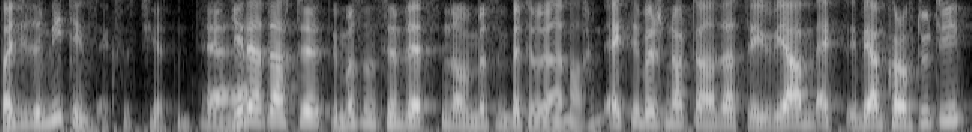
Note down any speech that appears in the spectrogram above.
weil diese Meetings existierten. Ja, Jeder ja. dachte, wir müssen uns hinsetzen und wir müssen ein Battle Royale machen. Activision Knockdown sagt sich, wir haben, wir haben Call of Duty,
